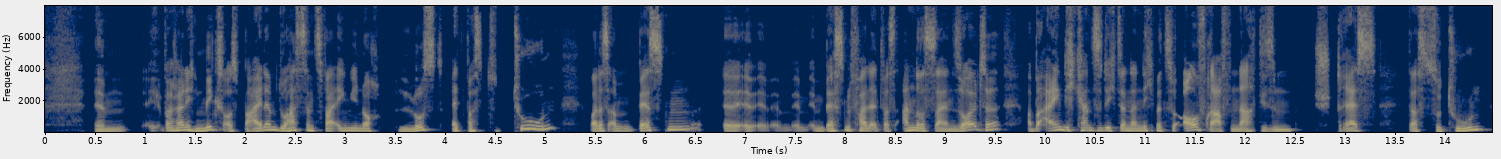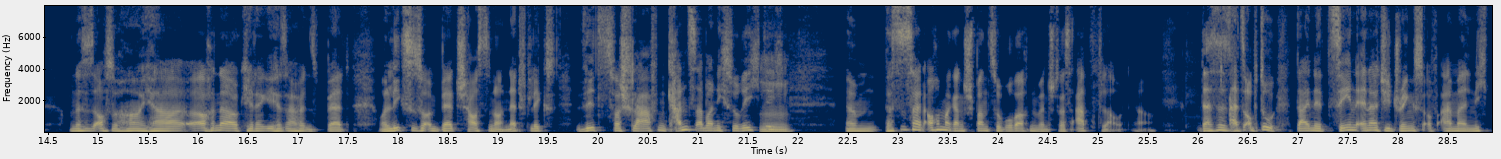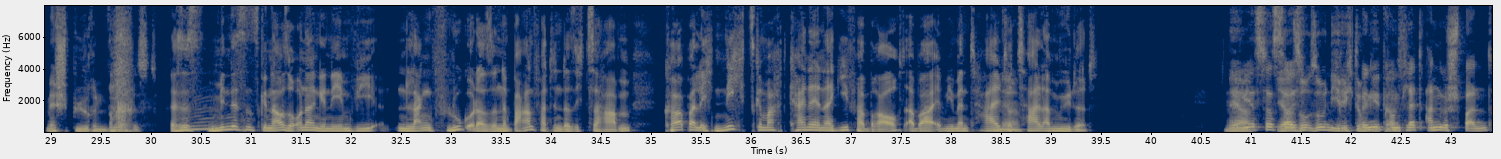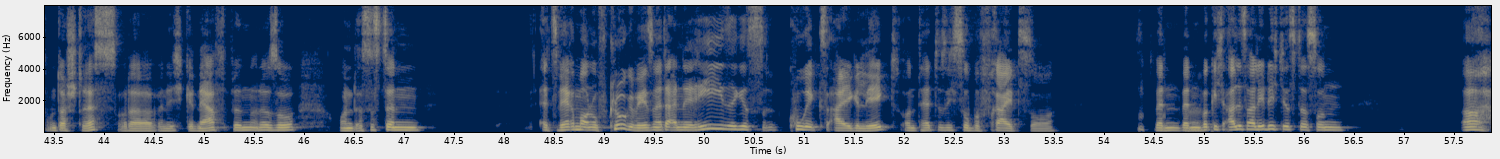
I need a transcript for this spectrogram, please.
Ähm, wahrscheinlich ein Mix aus beidem. Du hast dann zwar irgendwie noch Lust, etwas zu tun, weil es am besten, äh, im, im besten Fall etwas anderes sein sollte, aber eigentlich kannst du dich dann, dann nicht mehr zu aufraffen nach diesem Stress, das zu tun. Und das ist auch so, oh, ja, ach na, okay, dann gehe ich jetzt einfach ins Bett. Und liegst du so im Bett, schaust du noch Netflix, willst zwar schlafen, kannst aber nicht so richtig. Mhm. Ähm, das ist halt auch immer ganz spannend zu beobachten, wenn Stress abflaut, ja. Das ist, Als ob du deine zehn Energy Drinks auf einmal nicht mehr spüren würdest. das ist Mhm. mindestens genauso unangenehm wie einen langen Flug oder so eine Bahnfahrt hinter sich zu haben. Körperlich nichts gemacht, keine Energie verbraucht, aber irgendwie mental Ja. total ermüdet. Bei mir ist das ja, so, so, so in die Richtung bin geht das. komplett angespannt unter Stress oder wenn ich genervt bin oder so. Und es ist dann, als wäre man auf Klo gewesen, hätte ein riesiges Kurix-Ei gelegt und hätte sich so befreit. So, wenn wenn wirklich alles erledigt ist, dass so ein ah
